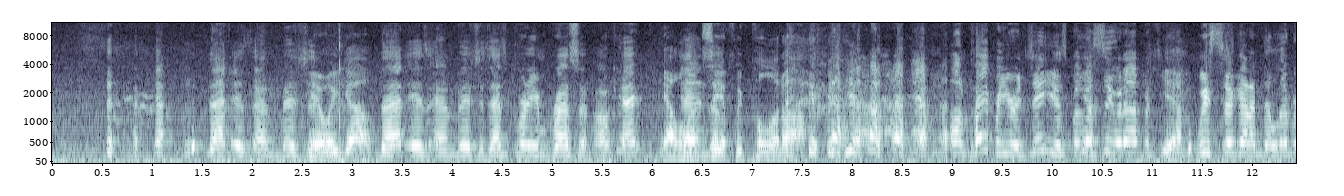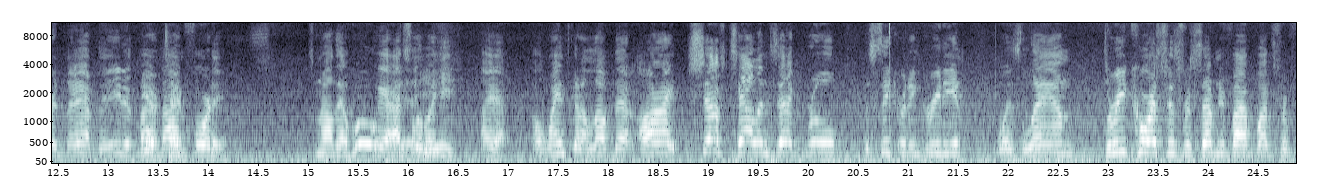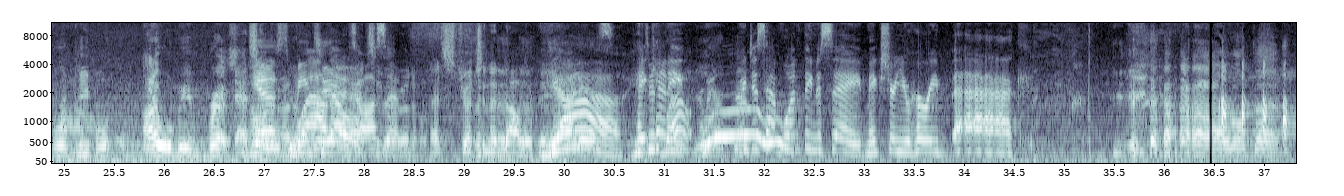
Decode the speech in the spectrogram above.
That, that is ambitious. Here we go. That is ambitious. That's pretty impressive. Okay. Yeah, well, let's And, see uh, if we pull it off. On paper, you're a genius, but let's see what happens. Yeah. We still got to deliver it. They have to eat it by Here, take- 9:40. Smell that? Whoo! Yeah, that's a little you- heat. Oh yeah. Oh, Wayne's gonna love that. All right, Chef Challenge Zack Bruell. The secret ingredient was lamb. Three courses for 75 bucks for four people. I will be impressed. That's Yes, incredible. me Wow, too. that's That's awesome. incredible. That's stretching a dollar, baby. Yeah, Yeah, it is. he Hey, did Kenny, well. You we just have one thing to say. Make sure you hurry back. well done.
